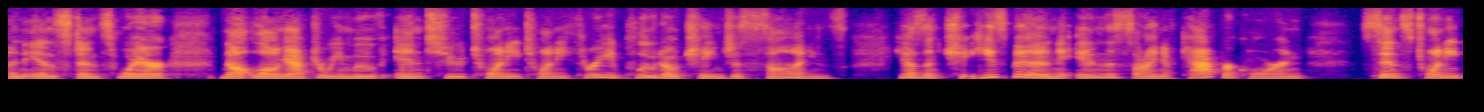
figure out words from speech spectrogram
an instance where not long after we move into 2023, Pluto changes signs. He hasn't, he's been in the sign of Capricorn since 20,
